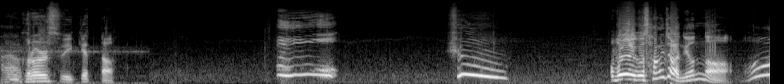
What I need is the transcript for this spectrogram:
아, 음, 그럴 수 있겠다. 오! 휴! 어, 뭐야, 이거 상자 아니었나? 어?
